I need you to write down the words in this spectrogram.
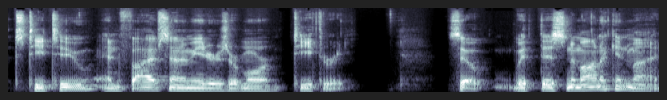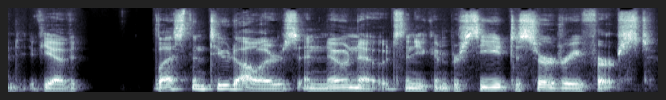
it's T2, and five centimeters or more, T3. So with this mnemonic in mind, if you have less than $2 and no nodes, then you can proceed to surgery first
